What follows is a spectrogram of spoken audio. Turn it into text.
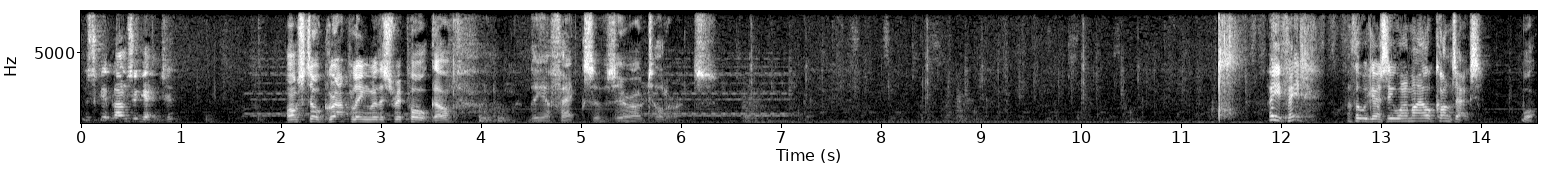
You skip lunch again, Jim? I'm still grappling with this report, Gov. The effects of zero tolerance. Are you fit? I thought we were going to see one of my old contacts. What,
